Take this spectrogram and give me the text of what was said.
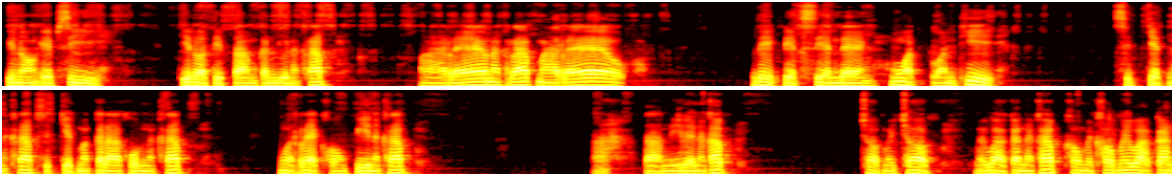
พี่น้อง FC ที่รอติดตามกันอยู่นะครับ มาแล้วนะครับมาแล้ว เลขเด็ดเซียนแดงงวดวันที่ 17 นะครับ 17 มกราคมนะครับ งวดแรกของปีนะครับ อะตามนี้เลยนะครับ ชอบไม่ชอบไม่ว่ากันนะครับ เข้าไม่เข้าไม่ว่ากัน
